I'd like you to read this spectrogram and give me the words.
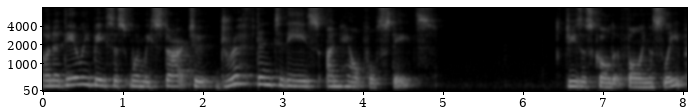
on a daily basis when we start to drift into these unhelpful states. Jesus called it falling asleep.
